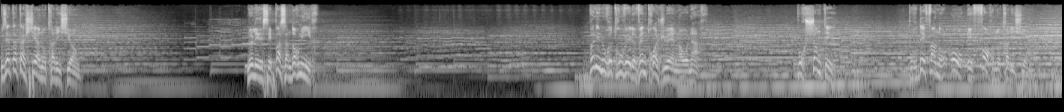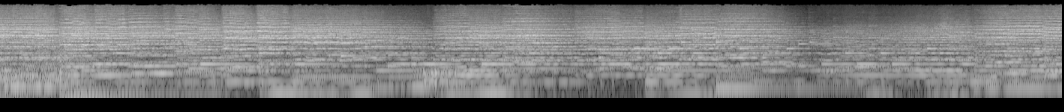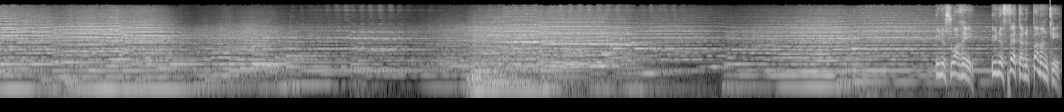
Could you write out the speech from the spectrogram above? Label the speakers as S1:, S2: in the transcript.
S1: Vous êtes attachés à nos traditions. Ne les laissez pas s'endormir. Venez nous retrouver le 23 juin à Honard pour chanter, pour défendre haut et fort nos traditions. Une soirée, une fête à ne pas manquer.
